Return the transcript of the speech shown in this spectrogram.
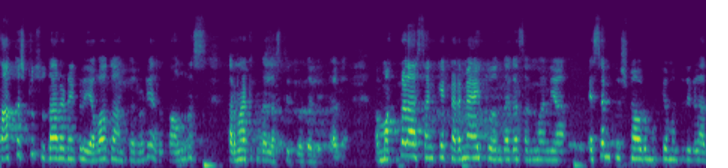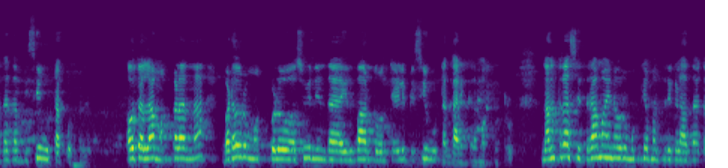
ಸಾಕಷ್ಟು ಸುಧಾರಣೆಗಳು ಯಾವಾಗ ಅಂತ ನೋಡಿ ಅದು ಕಾಂಗ್ರೆಸ್ ಕರ್ನಾಟಕದಲ್ಲಿ ಅಸ್ತಿತ್ವದಲ್ಲಿದ್ದಾಗ. ಮಕ್ಕಳ ಸಂಖ್ಯೆ ಕಡಿಮೆ ಆಯಿತು ಅಂದಾಗ ಸನ್ಮಾನ್ಯ ಎಸ್ ಎಂ ಕೃಷ್ಣ ಅವರು ಮುಖ್ಯಮಂತ್ರಿಗಳಾದಾಗ ಬಿಸಿ ಊಟ ಕೊಟ್ಟರು. ಹೌದಲ್ಲ, ಮಕ್ಕಳನ್ನ ಬಡವರು ಮಕ್ಕಳು ಹಸುವಿನಿಂದ ಇರಬಾರ್ದು ಅಂತೇಳಿ ಬಿಸಿ ಊಟ ಕಾರ್ಯಕ್ರಮ ಕೊಟ್ಟರು ನಂತರ ಸಿದ್ದರಾಮಯ್ಯನವರು ಮುಖ್ಯಮಂತ್ರಿಗಳಾದಾಗ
